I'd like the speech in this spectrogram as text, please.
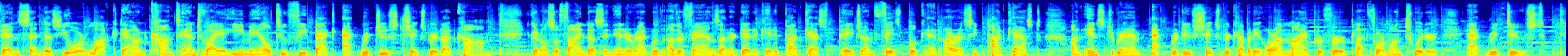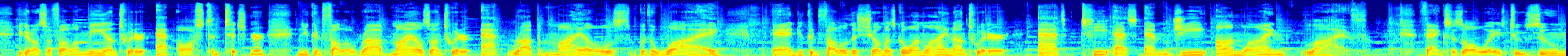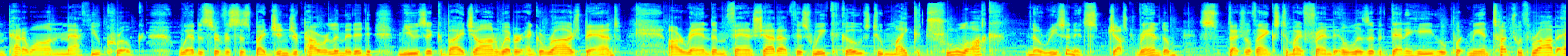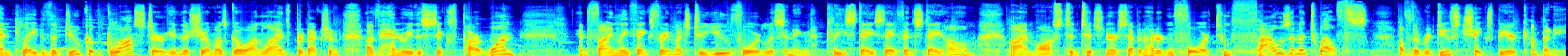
Then send us your lockdown content via email to feedback at reducedshakespeare.com. You can also find us and interact with other fans on our dedicated podcast page on Facebook at RSC Podcast, on Instagram at Reduced Shakespeare Company, or on my preferred platform on Twitter at Reduced. You can also follow me on Twitter at Austin Tichenor, and you can follow Rob Myles on Twitter at Rob Myles with a Y. And you can follow the show must go online on Twitter at TSMG Online Live. Thanks as always to Zoom Padawan Matthew Croke, web services by Ginger Power Limited, music by John Weber and Garage Band. Our random fan shout out this week goes to Mike Trulock. No reason, it's just random. Special thanks to my friend Elizabeth Dennehy, who put me in touch with Rob and played the Duke of Gloucester in the Show Must Go Online's production of Henry VI Part 1. And finally, thanks very much to you for listening. Please stay safe and stay home. I'm Austin Tichenor, 704 2012ths of the Reduced Shakespeare Company.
